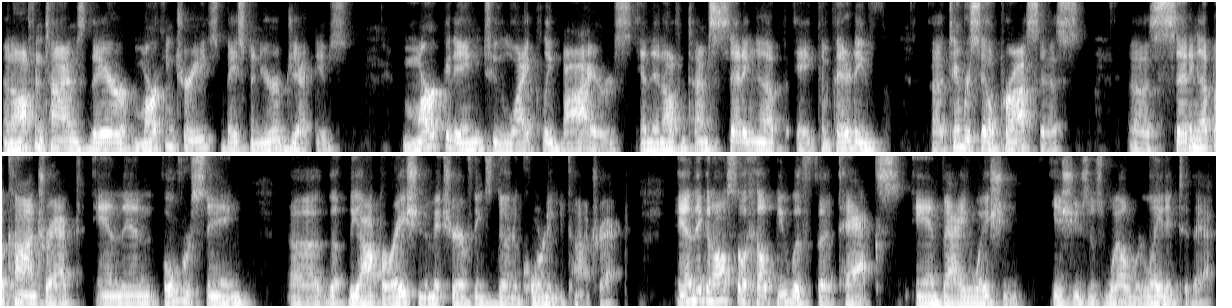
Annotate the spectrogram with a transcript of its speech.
And oftentimes they're marking trees based on your objectives, marketing to likely buyers, and then oftentimes setting up a competitive uh, timber sale process, uh, setting up a contract, and then overseeing uh, the, the operation to make sure everything's done according to contract. And they can also help you with the tax and valuation issues as well related to that.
